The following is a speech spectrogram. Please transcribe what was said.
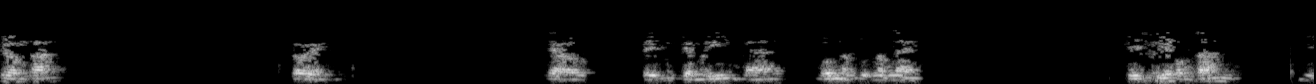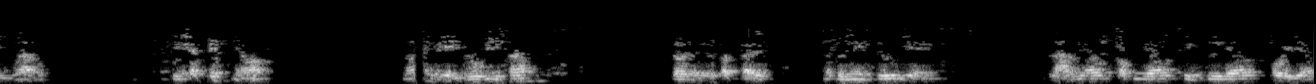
Thưa ông Tám, tôi theo tìm chân lý đã bốn năm chục năm nay. Khi phía ông Tám đi qua thì khi sách rất nhỏ nói về lưu vi pháp tôi là người Phật tử. Tôi nghiên cứu về lão giáo, công giáo, thiền cư giáo, hồi giáo,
